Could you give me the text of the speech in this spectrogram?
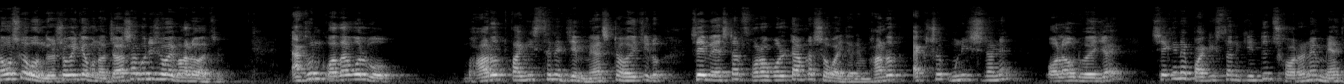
নমস্কার বন্ধুরা, সবাই কেমন আছো? আশা করি সবাই ভালো আছো। এখন কথা বলব, ভারত পাকিস্তানের যে ম্যাচটা হয়েছিল, সেই ম্যাচটার ফলাফলটা আমরা সবাই জানি। ভারত একশো উনিশ রানে অল আউট হয়ে যায়, সেখানে পাকিস্তান কিন্তু ছ রানে ম্যাচ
